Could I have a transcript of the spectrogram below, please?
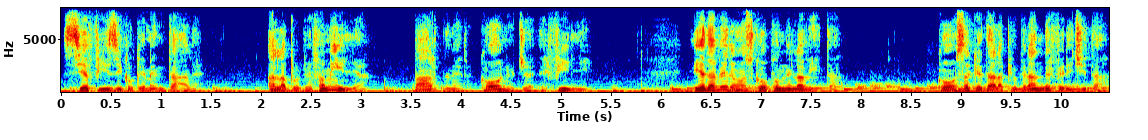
sia fisico che mentale, alla propria famiglia, partner, coniuge e figli. e ad avere uno scopo nella vita, cosa che dà la più grande felicità.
